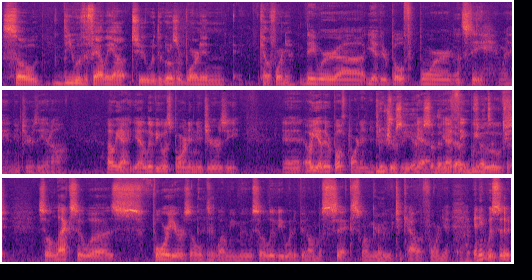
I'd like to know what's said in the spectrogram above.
So, you move the family out to? The girls were born in California. They were, uh, yeah, they're both born. Let's see, were they in New Jersey at all? Oh, yeah, yeah. Livy was born in New Jersey. And, oh, yeah, they were both born in New Jersey. New Jersey, yeah. So then yeah, I think we moved. So Alexa was four years old Mhm. when we moved. So Olivia would have been almost six when we Okay. Uh-huh. moved to California. And it was a.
